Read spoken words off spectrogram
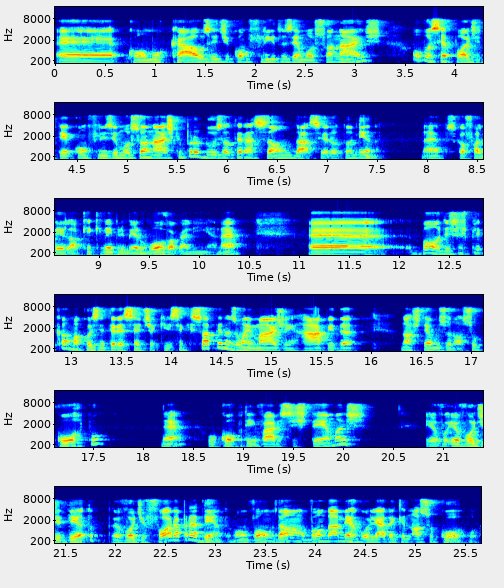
é, como causa de conflitos emocionais, ou você pode ter conflitos emocionais que produzem alteração da serotonina. Né? Por isso que eu falei lá, o que, que vem primeiro, o ovo ou a galinha, né? É, bom, deixa eu explicar uma coisa interessante aqui. Isso aqui é só apenas uma imagem rápida. Nós temos o nosso corpo, né? O corpo tem vários sistemas. Eu vou, eu vou de dentro, eu vou de fora para dentro. Vamos, vamos, dar uma, vamos dar uma mergulhada aqui no nosso corpo.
